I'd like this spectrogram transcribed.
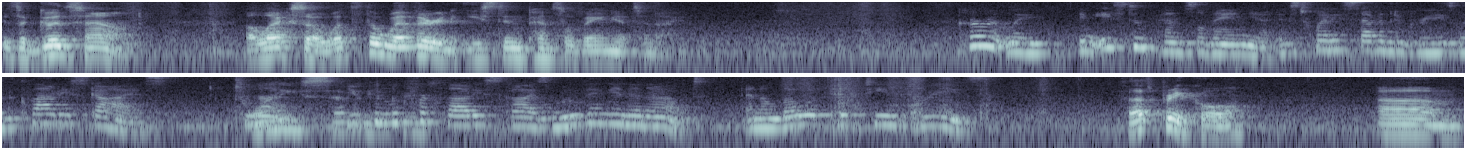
it's a good sound. Alexa, what's the weather in Easton, Pennsylvania tonight? Currently, in eastern Pennsylvania, it's 27 degrees with cloudy skies. Tonight, 27 you can look for cloudy skies moving in and out, and a low of 15 degrees. So that's pretty cool. Um,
